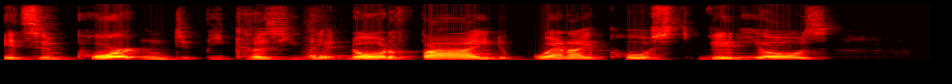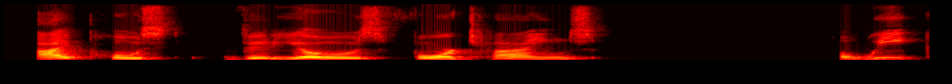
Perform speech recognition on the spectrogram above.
It's important because you get notified when I post videos. I post videos four times a week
